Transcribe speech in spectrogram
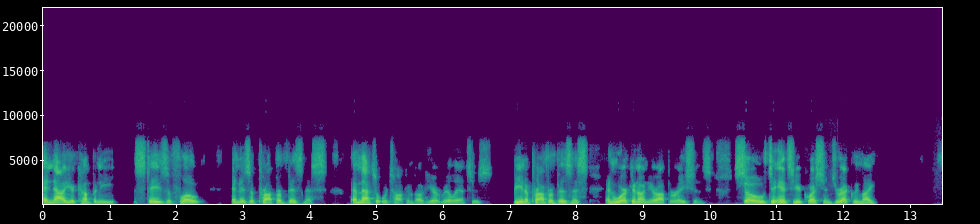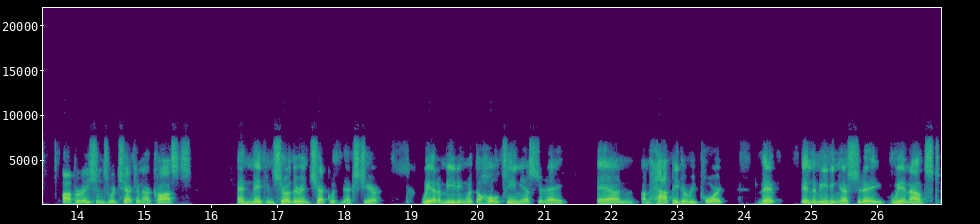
And now your company stays afloat and is a proper business. And that's what we're talking about here at Real Answers being a proper business and working on your operations. So, to answer your question directly, Mike, operations, we're checking our costs and making sure they're in check with next year. We had a meeting with the whole team yesterday, and I'm happy to report that in the meeting yesterday, we announced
